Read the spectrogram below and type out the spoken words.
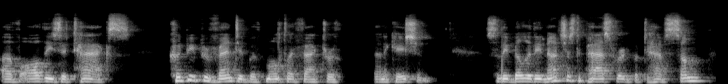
of all these attacks could be prevented with multi-factor authentication. So the ability not just to password, but to have some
